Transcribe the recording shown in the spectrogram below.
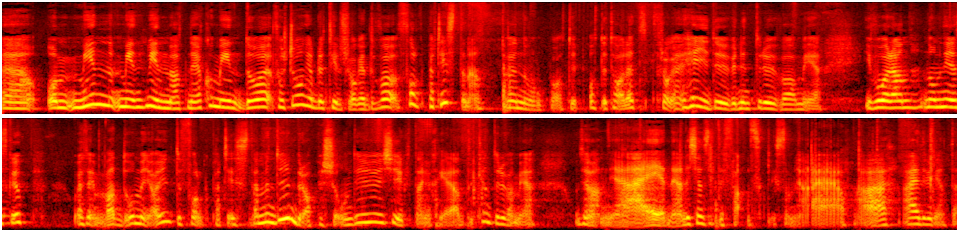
Uh, och min, min, min möte när jag kom in, då, första gången jag blev tillfrågad, det var folkpartisterna, det var någon gång på typ 80-talet, frågade hej du, vill inte du vara med i våran nomineringsgrupp? Och jag tänkte, vadå, men jag är ju inte folkpartist. Ja, men du är en bra person, du är ju kyrkligt engagerad, kan inte du vara med? Och så jag bara, nej, nej, det känns lite falskt liksom. Nej, nej, nej, det vill jag inte.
